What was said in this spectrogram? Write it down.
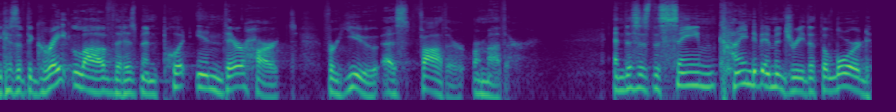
because of the great love that has been put in their heart for you as father or mother. And this is the same kind of imagery that the Lord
